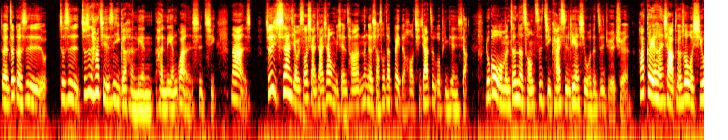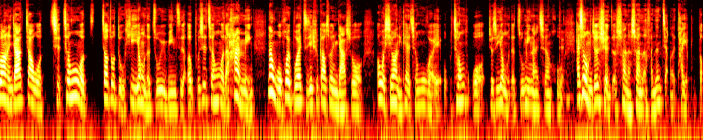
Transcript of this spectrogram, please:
对，这个是就是就是它其实是一个很连很连贯的事情。那所以现在有时候想想，像我们以前常常那个小时候在背的哈，齐家治国平天下。如果我们真的从自己开始练习我的自觉权，它可以很小，比如说我希望人家叫我称呼我。叫做赌 he 用我的主语名字，而不是称呼我的汉名。那我会不会直接去告诉人家说，哦，我希望你可以称呼为称我，就是用我的族名来称呼？还是我们就是选择算了算了，反正讲了他也不懂。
